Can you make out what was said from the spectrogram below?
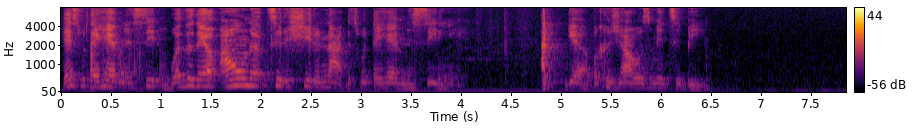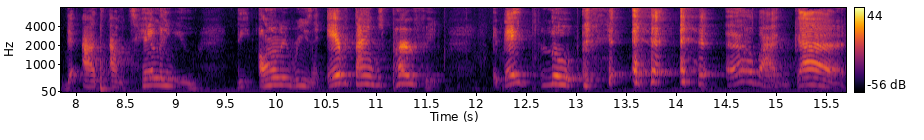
That's what they having to sit in. Whether they'll own up to the shit or not, that's what they having to sit in. Yeah, because y'all was meant to be. I, I'm telling you, the only reason everything was perfect. They look. oh my God.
